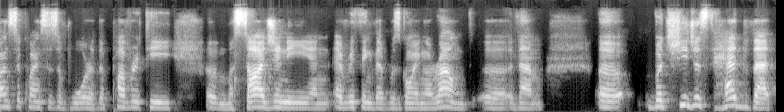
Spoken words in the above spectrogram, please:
consequences of war, the poverty, uh, misogyny, and everything that was going around uh, them. Uh, but she just had that,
